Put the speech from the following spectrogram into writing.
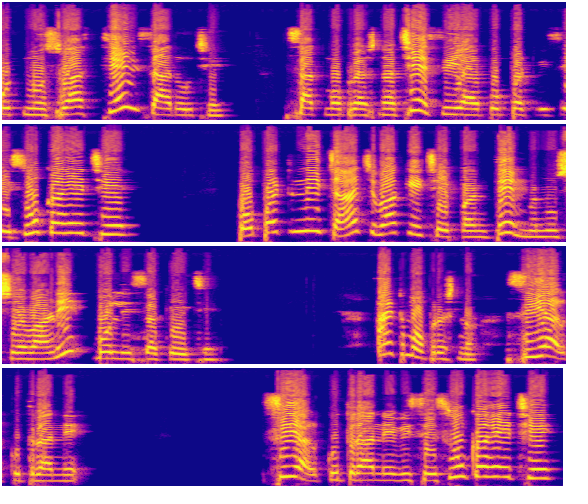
ઊંટનું સ્વાસ્થ્ય સારું છે. સાતમો પ્રશ્ન છે, શિયાળ પોપટ વિશે શું કહે છે? પોપટની ચાંચ વાકી છે, પણ તે મનુષ્યવાણી બોલી શકે છે. આઠમો પ્રશ્ન, શિયાળ કૂતરાને શિયાળ કૂતરાને વિશે શું કહે છે?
